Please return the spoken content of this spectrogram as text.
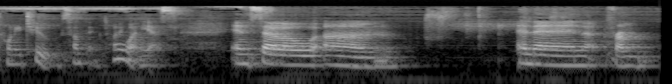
22, something, 21, yes. And so, um, and then from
